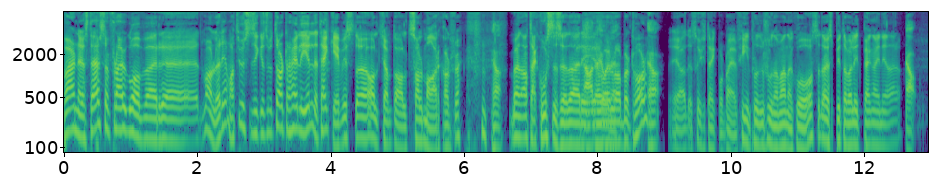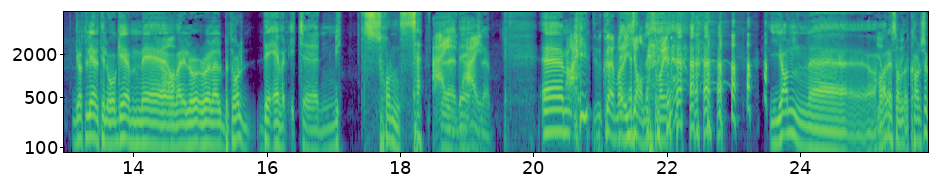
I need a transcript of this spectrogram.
Værnes der, så flaug over eh, Det var vel Rema 1000 sikkert som betalte hele gildet, tenker jeg, hvis det, alt kommer til alt. SalMar, kanskje. Ja. Men at de koste seg der i Ja, Royal. Albert Hall, Ja. ja, det skal jeg ikke tenke på. Det ble en fin produksjon av NRK òg, så de spytta vel litt penger inn i der. Ja. Gratulerer til Åge med å være i Royal Albert Hall. Det er vel ikke nytt sånn sett? Nei, det er nei. ikke det. Um, Nei, var det Jan som var innom? Jan uh, har jeg savnet kanskje,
